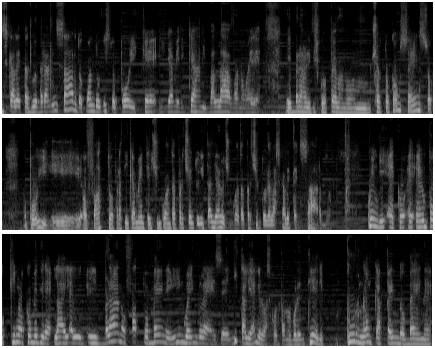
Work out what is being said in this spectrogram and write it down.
scaletta due brani in sardo, quando ho visto poi che gli americani ballavano e, e i brani riscuotevano un certo consenso, poi eh, ho fatto praticamente il 50% in italiano e il 50% della scaletta in sardo. Quindi ecco, è, è un pochino come dire, la, il, il brano fatto bene in lingua inglese, gli italiani lo ascoltano volentieri, pur non capendo bene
